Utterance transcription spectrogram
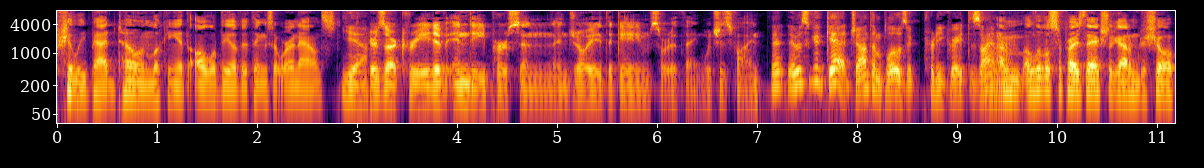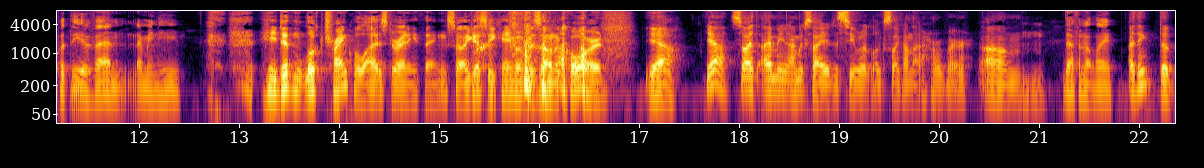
really bad tone looking at all of the other things that were announced. Yeah. Here's our creative indie person, enjoy the game sort of thing, which is fine. It, it was a good get. Jonathan Blow is a pretty great designer. I'm a little surprised they actually got him to show up at the event. I mean, he he didn't look tranquilized or anything, so I guess he came of his own accord. yeah. Yeah. So I, I mean, I'm excited to see what it looks like on that hardware. Um, Definitely. I think the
